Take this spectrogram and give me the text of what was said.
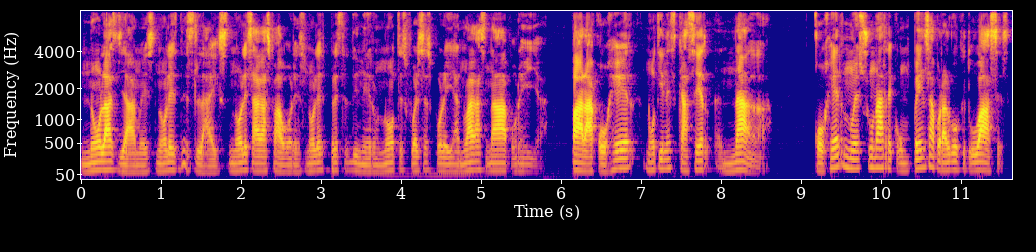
No las llames, no les des likes, no les hagas favores, no les prestes dinero, no te esfuerces por ella, no hagas nada por ella. Para coger no tienes que hacer nada. Coger no es una recompensa por algo que tú haces.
